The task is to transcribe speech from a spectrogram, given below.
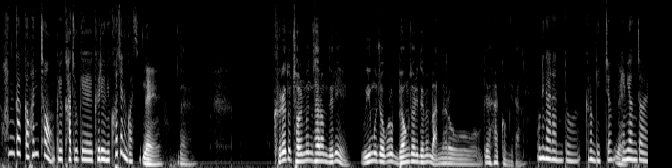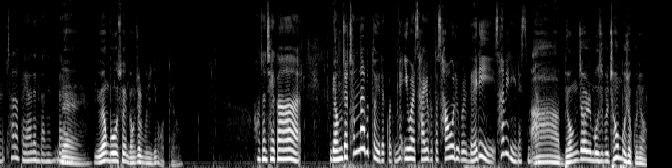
환각과 환청 그리고 가족의 그리움이 커지는 것 같습니다. 네. 네. 그래도 젊은 사람들이 의무적으로 명절이 되면 만나러 오게 할 겁니다. 우리나라는 또 그런 게 있죠. 네. 대명절 찾아봐야 된다는. 네. 네. 요양보호소의 명절 분위기는 어때요? 어, 전 제가 명절 첫날부터 일했거든요. 2월 4일부터 4, 5, 6을 내리 3일이 일했습니다. 아, 명절 모습을 처음 보셨군요.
